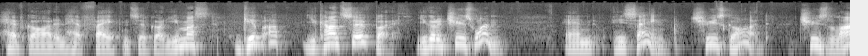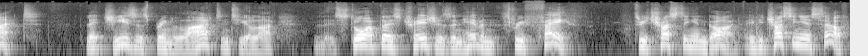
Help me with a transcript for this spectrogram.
have God and have faith and serve God. You must give up. You can't serve both. You've got to choose one. And he's saying, choose God. Choose light. Let Jesus bring light into your life. Store up those treasures in heaven through faith, through trusting in God. If you're trusting yourself,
